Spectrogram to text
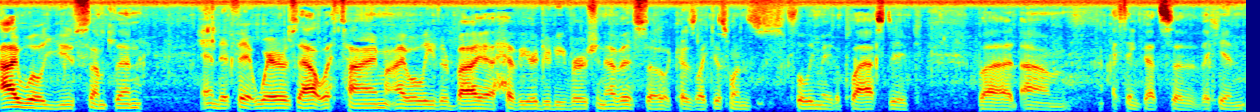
I will use something and if it wears out with time, I will either buy a heavier duty version of it. So, because like this one's fully made of plastic, but um, I think that's so that they can,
